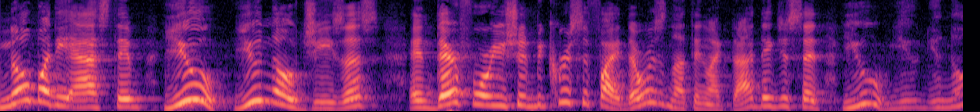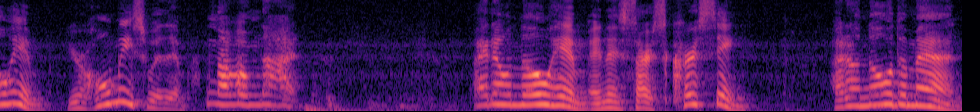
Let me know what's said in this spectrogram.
Nobody asked him, You, you know Jesus, and therefore you should be crucified. There was nothing like that. They just said, You, you, you know him. You're homies with him. No, I'm not. I don't know him. And then starts cursing. I don't know the man.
